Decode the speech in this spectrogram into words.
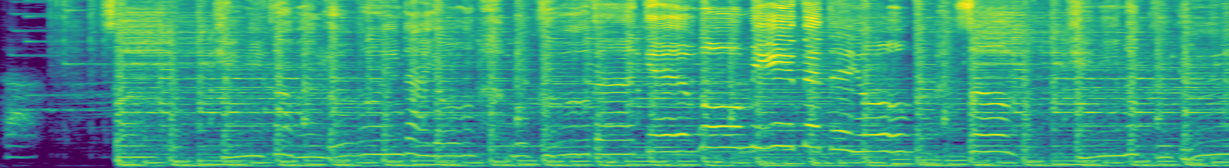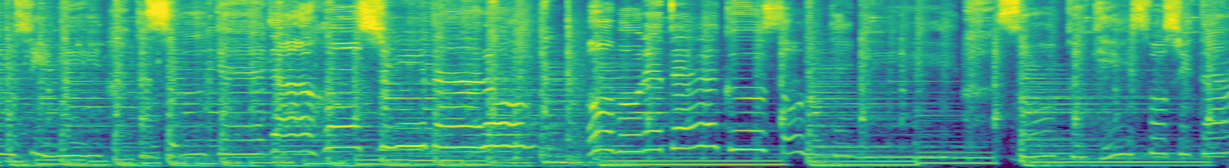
た。そう君が悪いんだよ。僕だけを見ててよ。そう君の苦しに助けが欲しいだろう。溺れてくその手にそっとキスをした。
